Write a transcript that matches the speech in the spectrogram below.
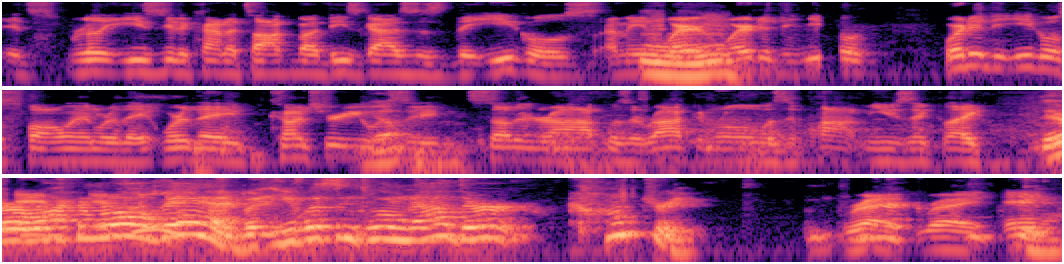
it's really easy to kind of talk about these guys as the Eagles. I mean, mm-hmm. where where did the Eagles where did the Eagles fall in? Were they were they country? Was Yep. it southern rock? Was it rock and roll? Was it pop music? Like They're a rock and and roll really- band, but you listen to them now, they're country. right, right. And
